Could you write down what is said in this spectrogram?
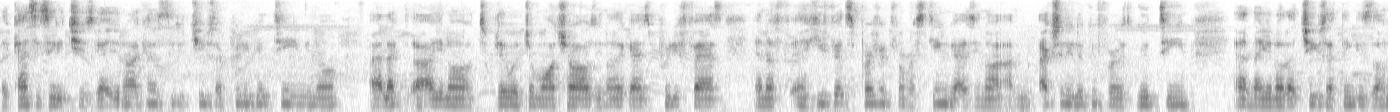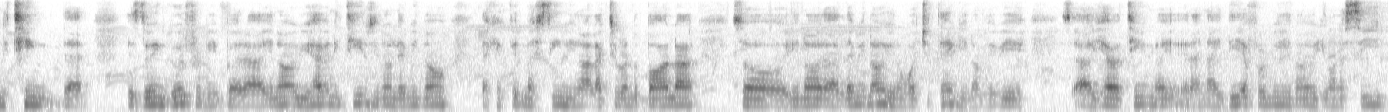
the Kansas City Chiefs, guys. You know, the Kansas City Chiefs are a pretty good team. You know, I like, uh, you know, to play with Jamaal Charles. You know, the guy's pretty fast and, if, and he fits perfect for my scheme, guys. You know, I'm actually looking for a good team and uh, you know the Chiefs I think is the only team that is doing good for me. But uh, you know, if you have any teams, you know, let me know that can fit my scheme. You know, I like to run the ball a lot, so you know, uh, let me know. You know what you think. You know, maybe uh, you have a team, an idea for me. You know, you want to see.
